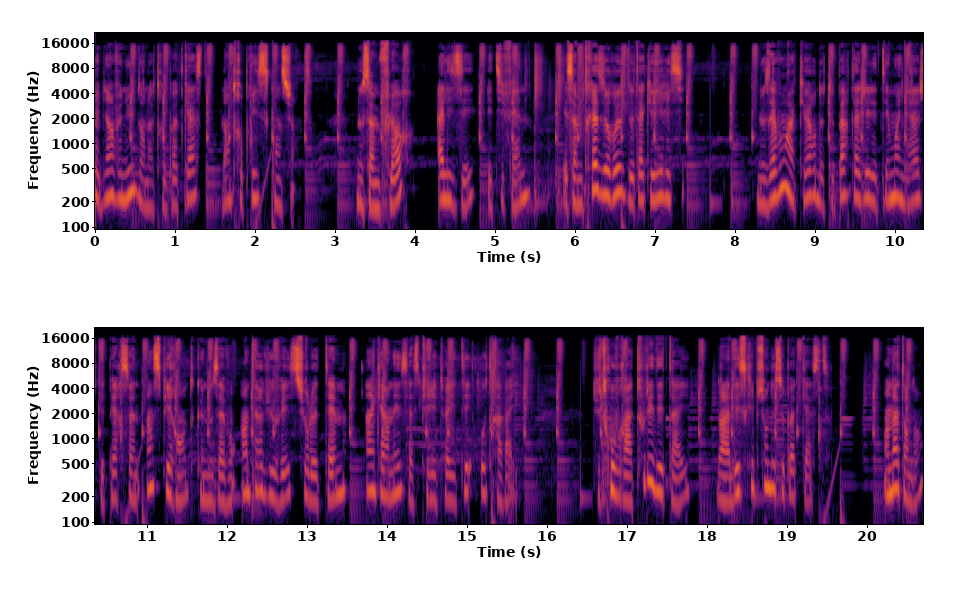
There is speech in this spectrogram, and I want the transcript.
et bienvenue dans notre podcast L'entreprise consciente. Nous sommes Flore, Alizé et Tiffaine et sommes très heureuses de t'accueillir ici. Nous avons à cœur de te partager les témoignages des personnes inspirantes que nous avons interviewées sur le thème Incarner sa spiritualité au travail. Tu trouveras tous les détails dans la description de ce podcast. En attendant,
